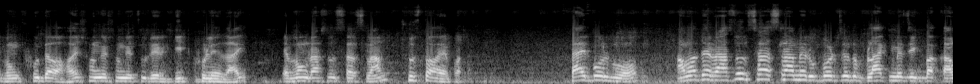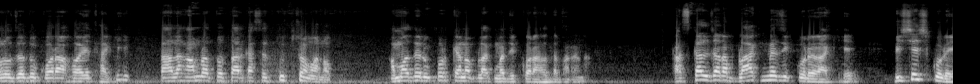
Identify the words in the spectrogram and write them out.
এবং ফু দেওয়া হয়, সঙ্গে সঙ্গে চুলের গিট খুলে যায় এবং রাসুল সাল্লাম সুস্থ হয়ে পড়ে। তাই বলব, আমাদের রাসুল সাল্লামের উপর যদি ব্ল্যাক ম্যাজিক বা কালো জাদু করা হয়ে থাকি, তাহলে আমরা তো তার কাছে তুচ্ছ মানব। আমাদের উপর কেন ব্ল্যাক ম্যাজিক করা হতে পারে না? আজকাল যারা ব্ল্যাক ম্যাজিক করে রাখে, বিশেষ করে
